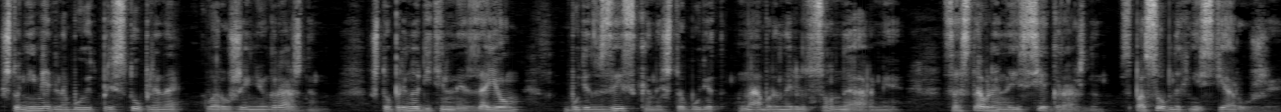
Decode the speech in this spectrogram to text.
что немедленно будет приступлено к вооружению граждан, что принудительный заем будет взыскан и что будет набрана революционная армия, составленная из всех граждан, способных нести оружие,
